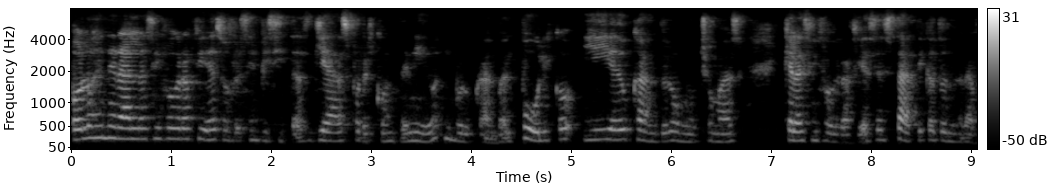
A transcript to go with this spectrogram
Por lo general, las infografías ofrecen visitas guiadas por el contenido, involucrando al público y educándolo mucho más que las infografías estáticas, donde la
